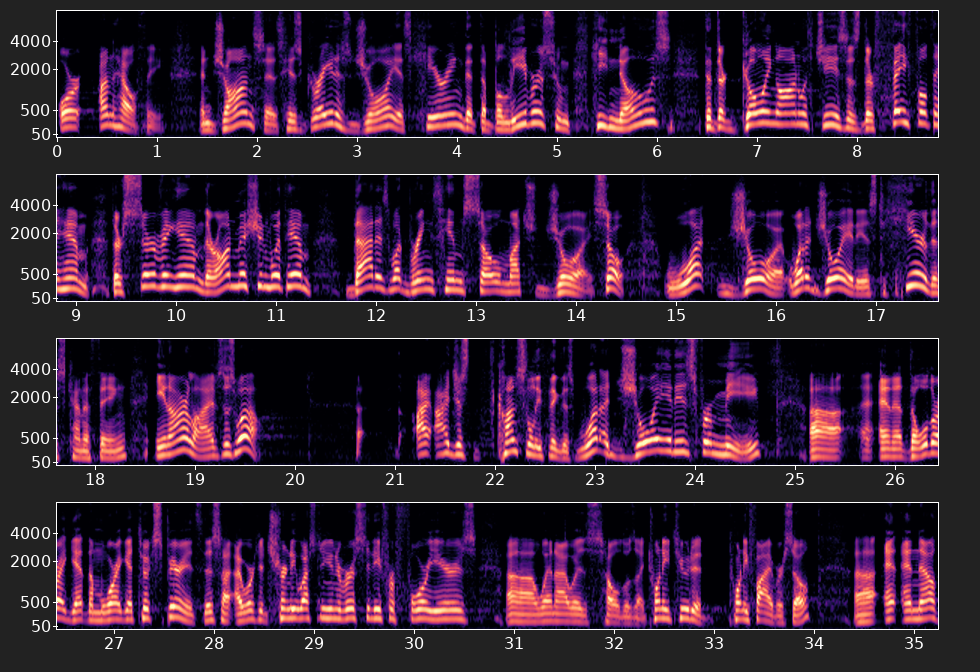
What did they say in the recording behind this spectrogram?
or unhealthy. And John says his greatest joy is hearing that the believers whom he knows that they're going on with Jesus, they're faithful to him, they're serving him, they're on mission with him. That is what brings him so much joy. So, what joy, what a joy it is to hear this kind of thing in our lives as well. Uh, I, I just constantly think this what a joy it is for me uh, and the older I get, the more I get to experience this. I, I worked at Trinity Western University for four years uh, when I was, how old was I? 22 to 25 or so. Uh, and, and, now,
